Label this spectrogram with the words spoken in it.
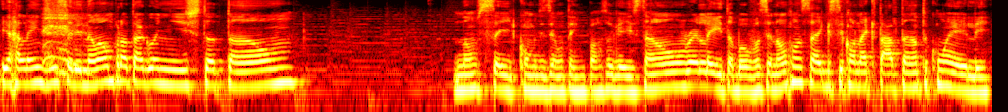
e além disso, ele não é um protagonista tão. Não sei como dizer um termo em português, tão relatable. Você não consegue se conectar tanto com ele.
